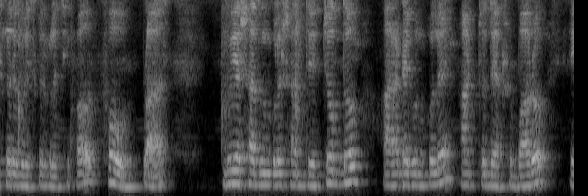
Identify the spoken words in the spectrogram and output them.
স্কোয়ারের উপর স্কোয়ার করলে থ্রি পাওয়ার ফোর প্লাস দুই আর সাত গুণ করলে সাত দুই চোদ্দ, আর আটে গুণ করলে আট, চোদ্দ, একশো বারো এ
